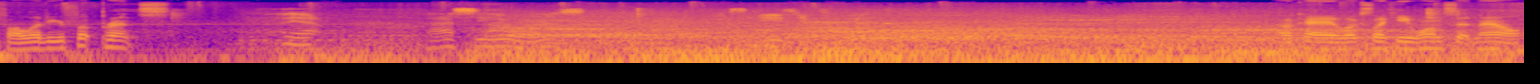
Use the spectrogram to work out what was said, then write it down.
Followed your footprints. Yeah, I see yours. Makes it easier for me. Okay, looks like he wants it now.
